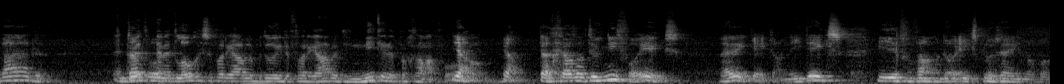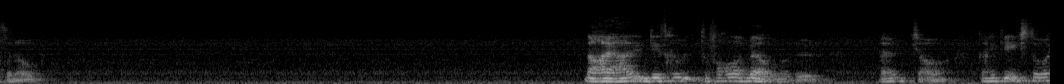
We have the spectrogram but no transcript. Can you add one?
waarde. En, dat met, en met logische variabelen bedoel je de variabelen die niet in het programma voorkomen? Ja, ja dat geldt natuurlijk niet voor x. Je kan niet x hier vervangen door x plus 1 of wat dan ook. Nou ja, in dit geval toevallig wel natuurlijk. He, ik zou, kan ik x door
